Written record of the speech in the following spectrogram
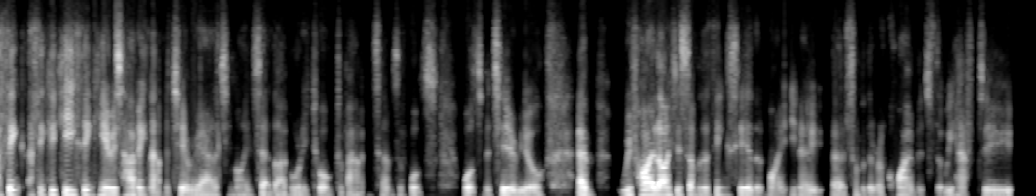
I think I think a key thing here is having that materiality mindset that I've already talked about in terms of what's what's material. Um, we've highlighted some of the things here that might, you know, uh, some of the requirements that we have to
